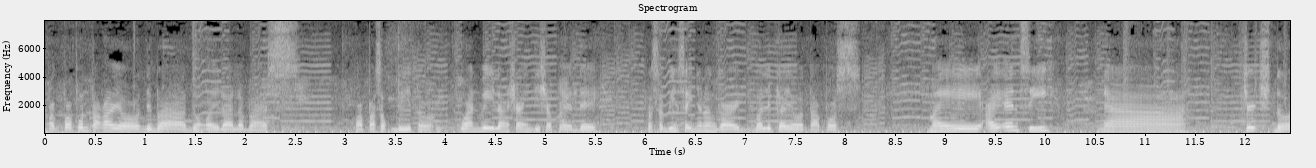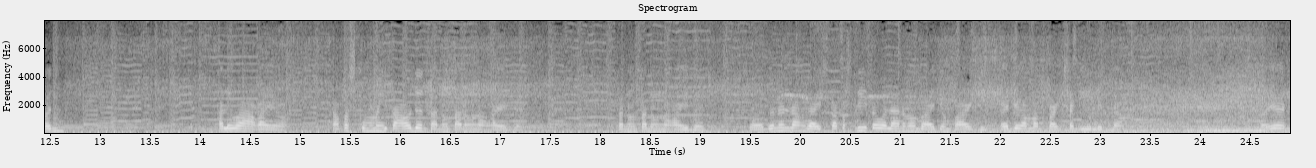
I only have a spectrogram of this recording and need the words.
pag papunta kayo, ba, doon kayo lalabas, papasok dito, one way lang siya, hindi siya pwede. Sasabihin sa inyo ng guard, balik kayo, tapos, may INC na church doon, kaliwa kayo. Tapos, kung may tao doon, tanong-tanong lang kayo dyan. Tanong-tanong lang kayo doon. So, ganun lang guys. Tapos dito, wala naman bayad yung parking. Pwede ka mag-park sa gilid lang. So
